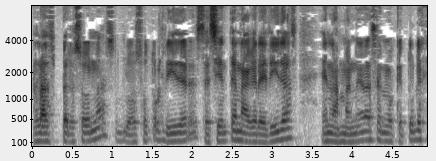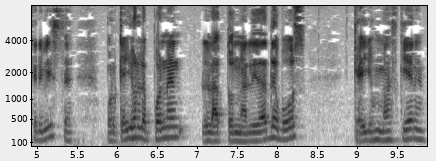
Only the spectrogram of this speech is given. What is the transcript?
las personas, los otros líderes, se sienten agredidas en las maneras en lo que tú le escribiste, porque ellos le ponen la tonalidad de voz que ellos más quieren.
